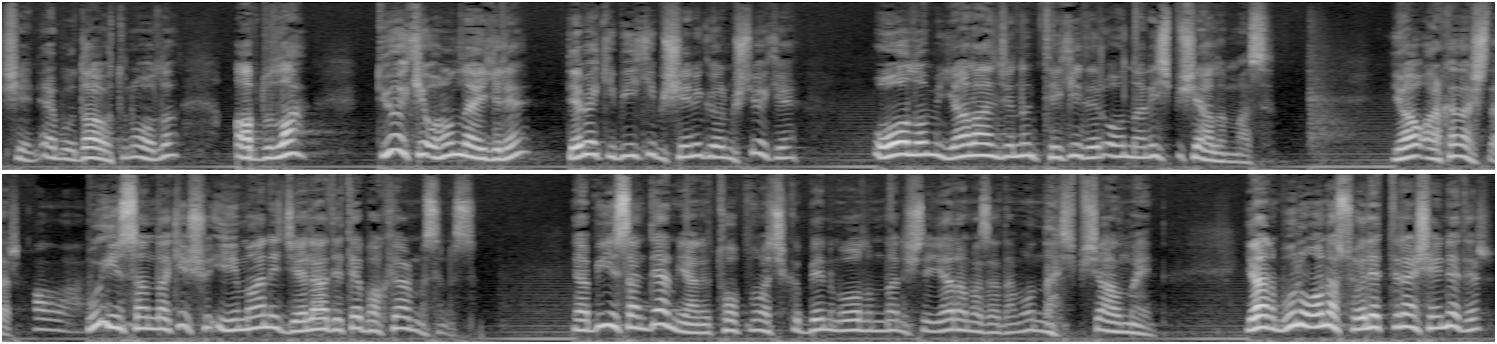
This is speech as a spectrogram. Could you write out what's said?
Şeyin Ebu Davud'un oğlu Abdullah diyor ki onunla ilgili demek ki bir iki bir şeyini görmüş diyor ki oğlum yalancının tekidir ondan hiçbir şey alınmaz. Ya arkadaşlar Allah. bu insandaki şu imani celadete bakar mısınız? Ya bir insan der mi yani topluma çıkıp benim oğlumdan işte yaramaz adam ondan hiçbir şey almayın. Yani bunu ona söylettiren şey nedir?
